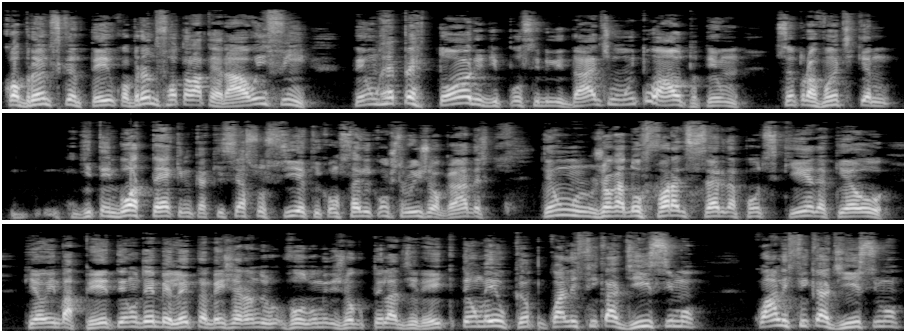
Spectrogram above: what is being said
cobrando escanteio, cobrando falta lateral, enfim, tem um repertório de possibilidades muito alto, tem um centroavante que, é, que tem boa técnica, que se associa, que consegue construir jogadas, tem um jogador fora de série na ponta esquerda, que é o que é o Mbappé, tem um Dembélé também gerando volume de jogo pela direita, tem um meio-campo qualificadíssimo, qualificadíssimo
